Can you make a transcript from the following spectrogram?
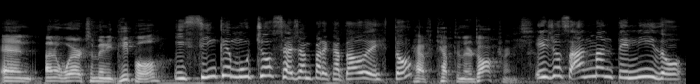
And unaware to many people, Y sin que muchos se hayan percatado de esto, have kept in their doctrines. ellos han mantenido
